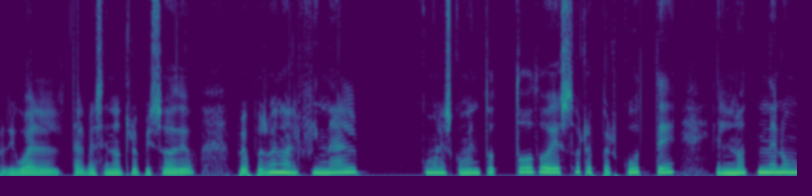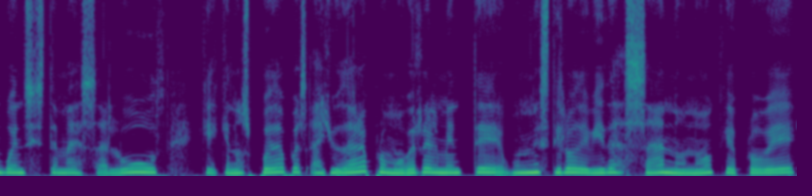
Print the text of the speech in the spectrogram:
igual tal vez en otro episodio, pero pues bueno, al final como les comento, todo eso repercute el no tener un buen sistema de salud que, que, nos pueda pues ayudar a promover realmente un estilo de vida sano, ¿no? Que provee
